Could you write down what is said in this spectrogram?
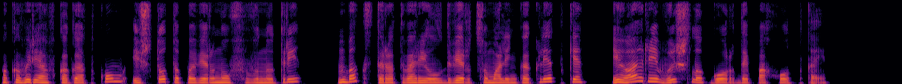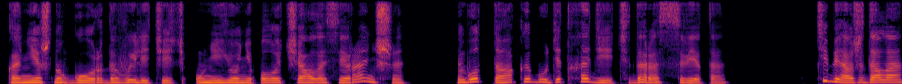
Поковыряв коготком и что-то повернув внутри, Бакстер отворил дверцу маленькой клетки, и Ари вышла гордой походкой. Конечно, гордо вылететь у нее не получалось и раньше. Вот так и будет ходить до рассвета. «Тебя ждала»,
